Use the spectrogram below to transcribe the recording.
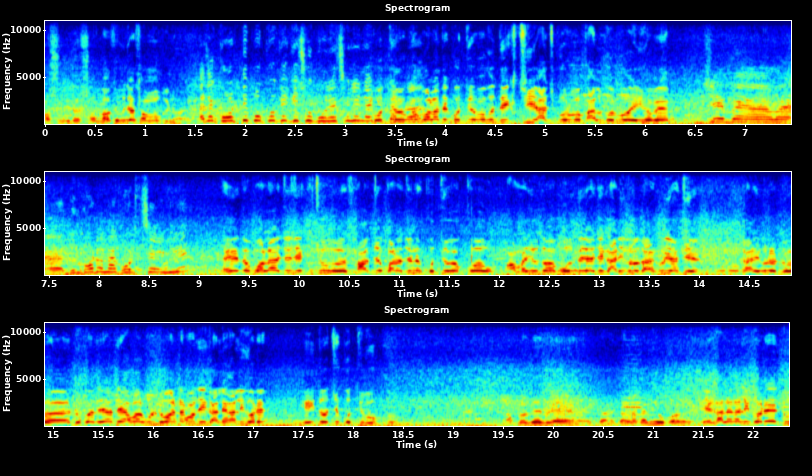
অসুবিধার সম্মুখীন অসুবিধার সম্মুখীন হয়। আচ্ছা কর্তৃপক্ষকে কিছু বলেছিলেন নাকি কর্তৃপক্ষ তোমরা? বলাতে কর্তৃপক্ষ দেখছি আজ করব কাল করব এইভাবে। যে আহ, আহ, দুর্ঘটনা ঘটছে এই নিয়ে? এই তো বলা হয়েছে যে কিছু সাহায্য করার জন্য কর্তৃপক্ষ আমরা যেহেতু বলতে চাই যে গাড়িগুলো দাঁড় করিয়ে আছে গাড়িগুলো ঢু- ঢুকাতে যাতে আবার উল্টো পাল্টা আমাদের গালাগালি করে এই তো হচ্ছে কর্তৃপক্ষ। আপনাদের আহ, গা- গালাগালিও করে। এই গালাগালি করে দু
